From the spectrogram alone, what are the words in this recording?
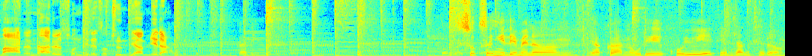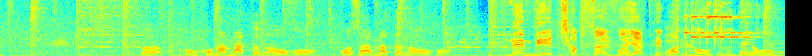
마른 알을 손질해서 준비합니다. 숙성이 되면은 약간 우리 고유의 된장처럼 뭐 콩콩한 맛도 나오고 고소한 맛도 나오고 냄비에 찹쌀과 알을 넣어주는데요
